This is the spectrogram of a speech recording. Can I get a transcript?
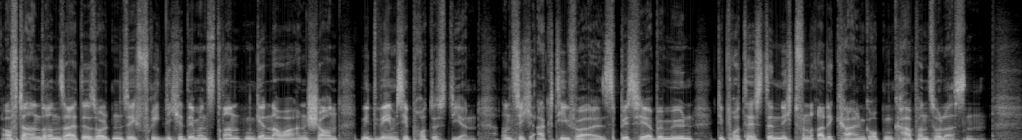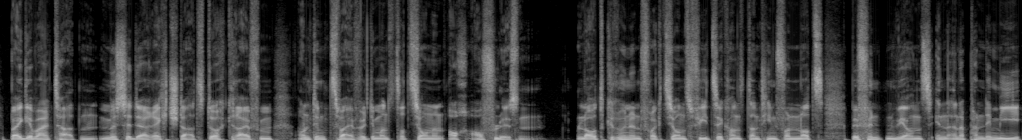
Auf der anderen Seite sollten sich friedliche Demonstranten genauer anschauen, mit wem sie protestieren und sich aktiver als bisher bemühen, die Proteste nicht von radikalen Gruppen kapern zu lassen. Bei Gewalttaten müsse der Rechtsstaat durchgreifen und im Zweifel Demonstrationen auch auflösen. Laut Grünen Fraktionsvize Konstantin von Notz befinden wir uns in einer Pandemie,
